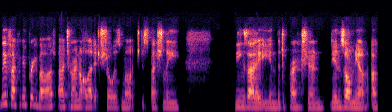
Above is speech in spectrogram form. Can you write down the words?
they affect me pretty bad. I try not to let it show as much, especially the anxiety and the depression, the insomnia. I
